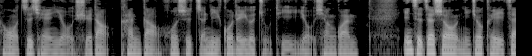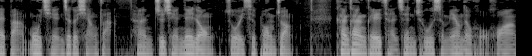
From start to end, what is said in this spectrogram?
和我之前有学到、看到或是整理过的一个主题有相关，因此这时候你就可以再把目前这个想法和之前内容做一次碰撞，看看可以产生出什么样的火花，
